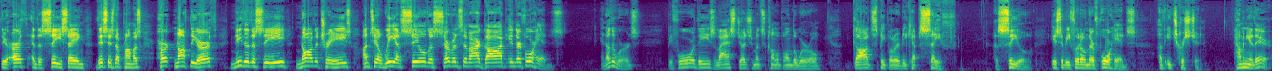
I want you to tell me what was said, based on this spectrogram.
the earth and the sea, saying, This is the promise hurt not the earth, neither the sea, nor the trees, until we have sealed the servants of our God in their foreheads. In other words, before these last judgments come upon the world, God's people are to be kept safe. A seal is to be put on their foreheads of each Christian. How many are there?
